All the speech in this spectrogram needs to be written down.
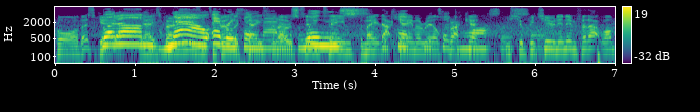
for this game. But um, Yeah, now easy to build a everything matters. Wins. to make that game a real cracker. losses, you should be so. tuning in for that one.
